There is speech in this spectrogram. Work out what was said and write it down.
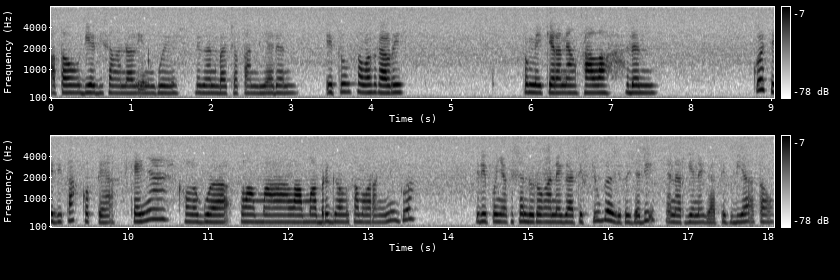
Atau dia bisa ngendaliin gue dengan bacotan dia dan itu sama sekali pemikiran yang salah. Dan gue jadi takut ya. Kayaknya kalau gue lama-lama bergaul sama orang ini gue jadi punya kecenderungan negatif juga gitu. Jadi energi negatif dia atau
